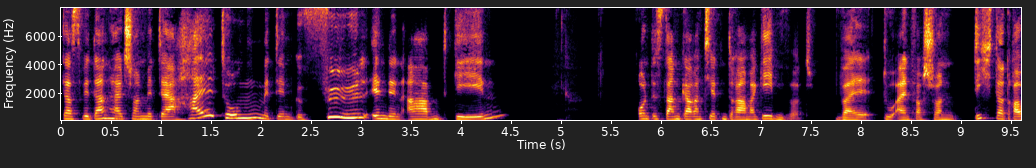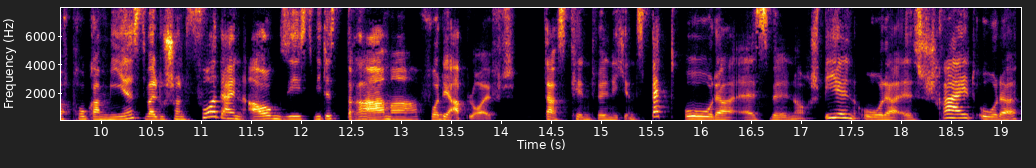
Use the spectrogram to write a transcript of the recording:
dass wir dann halt schon mit der Haltung, mit dem Gefühl in den Abend gehen und es dann garantiert ein Drama geben wird, weil du einfach schon dich darauf programmierst, weil du schon vor deinen Augen siehst, wie das Drama vor dir abläuft. Das Kind will nicht ins Bett oder es will noch spielen oder es schreit oder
